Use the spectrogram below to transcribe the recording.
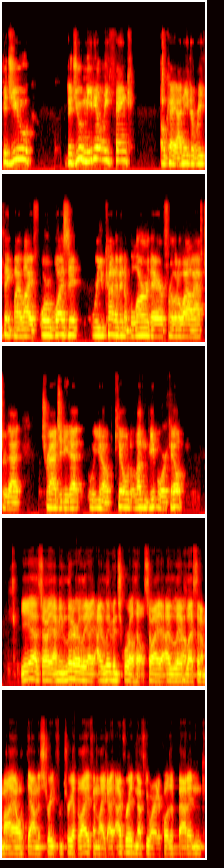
Did you did you immediately think? Okay, I need to rethink my life? Or was it, were you kind of in a blur there for a little while after that tragedy that, you know, killed 11 people were killed? Yeah, so I mean, literally, I, I live in Squirrel Hill, so I, I live oh. less than a mile down the street from Tree of Life, and like I, have written a few articles about it, and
